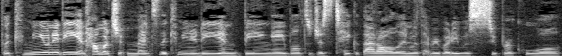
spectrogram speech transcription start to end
the community and how much it meant to the community and being able to just take that all in with everybody was super cool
